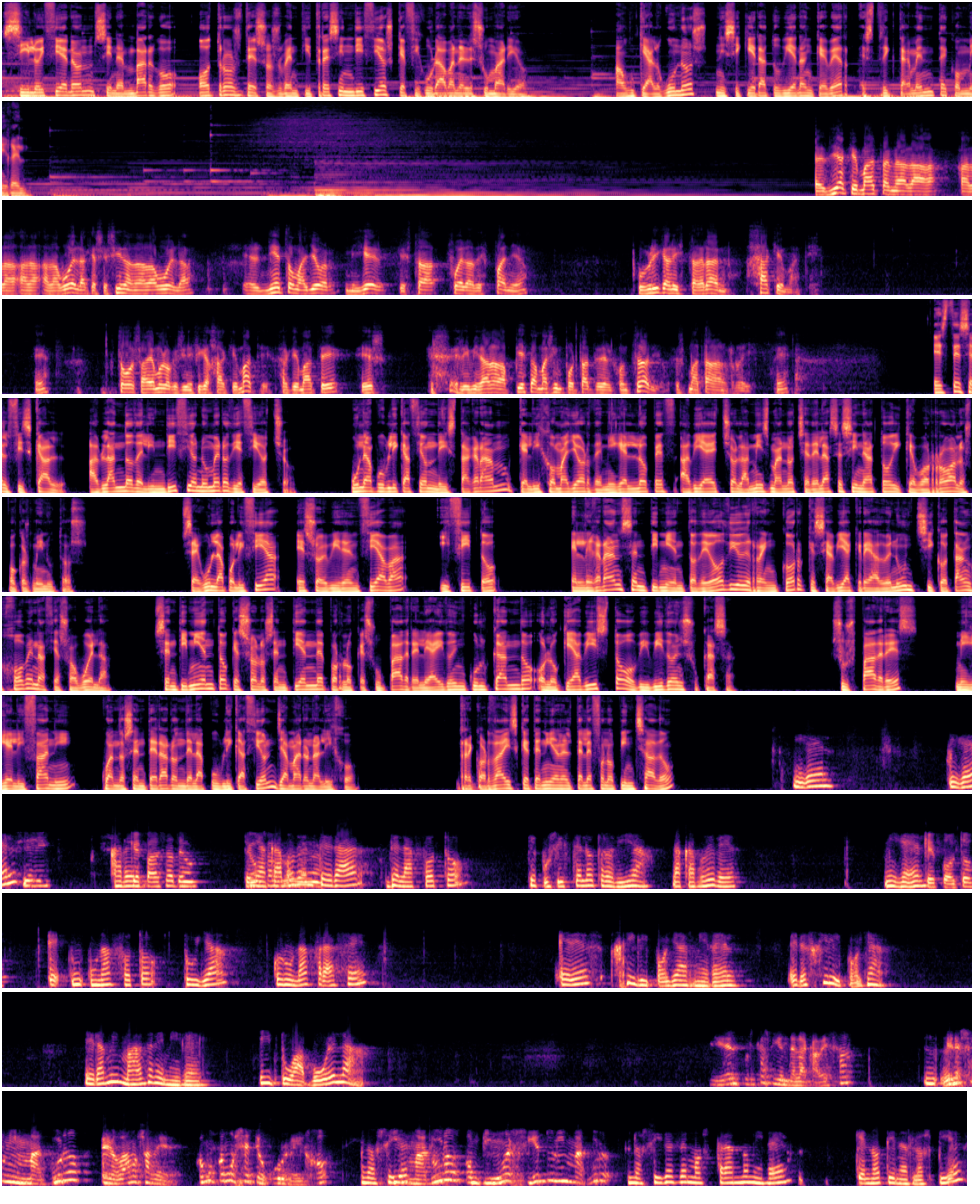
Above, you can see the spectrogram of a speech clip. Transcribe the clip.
Sí lo hicieron, sin embargo, otros de esos 23 indicios que figuraban en el sumario, aunque algunos ni siquiera tuvieran que ver estrictamente con Miguel. El día que matan a la, abuela, que asesinan a la abuela, el nieto mayor, Miguel, que está fuera de España, publica en Instagram, jaque mate. ¿Eh? Todos sabemos lo que significa jaque mate. Jaque mate es eliminar a la pieza más importante del contrario, es matar al rey. ¿eh? Este es el fiscal, hablando del indicio número 18, una publicación de Instagram que el hijo mayor de Miguel López había hecho la misma noche del asesinato y que borró a los pocos minutos. Según la policía, eso evidenciaba, y cito, el gran sentimiento de odio y rencor que se había creado en un chico tan joven hacia su abuela, sentimiento que solo se entiende por lo que su padre le ha ido inculcando o lo que ha visto o vivido en su casa. Sus padres, Miguel y Fanny, cuando se enteraron de la publicación, llamaron al hijo. ¿Recordáis que tenían el teléfono pinchado? Miguel. Miguel. Sí. A ver, ¿Qué pasa? Tengo, tengo me acabo de enterar de la foto que pusiste el otro día. La acabo de ver. Miguel. ¿Qué foto? Eh, una foto tuya con una frase. Eres gilipollas, Miguel. Eres gilipollas. Era mi madre, Miguel. Y tu abuela. Miguel, ¿tú estás bien de la cabeza? Eres un inmaduro, pero vamos a ver, ¿cómo, cómo se te ocurre, hijo? No sigues, Inmaduro, continúas siendo un inmaduro. nos sigues demostrando, Miguel, que no tienes los pies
